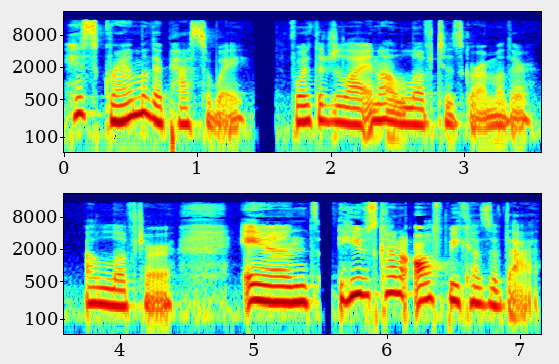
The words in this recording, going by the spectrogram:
His grandmother passed away Fourth of July, and I loved his grandmother. I loved her, and he was kind of off because of that.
